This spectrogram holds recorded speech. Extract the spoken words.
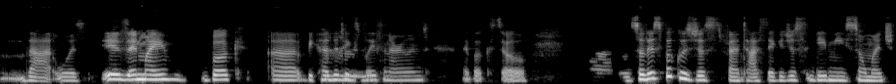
that was is in my book uh, because mm-hmm. it takes mm-hmm. place in Ireland. My book, so. Um, so this book was just fantastic. It just gave me so much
